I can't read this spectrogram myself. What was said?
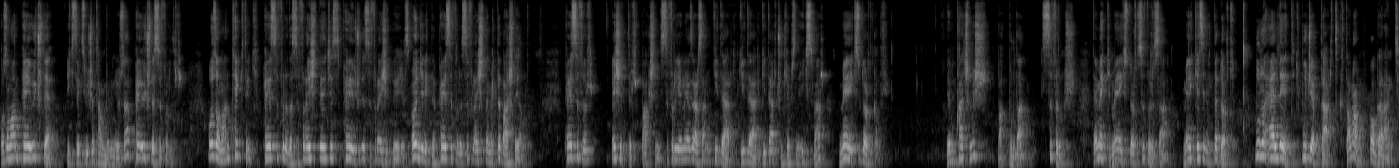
O zaman p3 de x eksi 3'e tam bölünüyorsa p3 de 0'dır. O zaman tek tek P0'ı da 0'a eşitleyeceğiz. P3'ü de 0'a eşitleyeceğiz. Öncelikle P0'ı 0'a eşitlemekle başlayalım. P0 eşittir. Bak şimdi 0 yerine yazarsan gider, gider, gider. Çünkü hepsinde x var. M eksi 4 kalır. Ve bu kaçmış? Bak burada 0'mış. Demek ki M eksi 4 0 ise M kesinlikle 4. Bunu elde ettik. Bu cepte artık. Tamam mı? O garanti.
